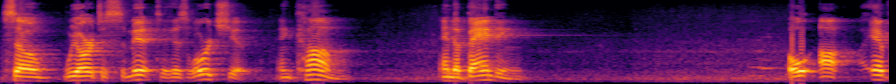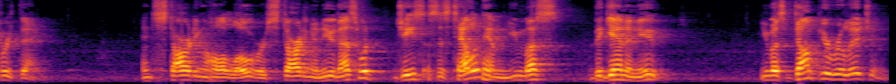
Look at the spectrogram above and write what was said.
So we are to submit to his lordship and come and abandon oh, uh, everything and starting all over, starting anew. That's what Jesus is telling him. You must begin anew. You must dump your religion.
